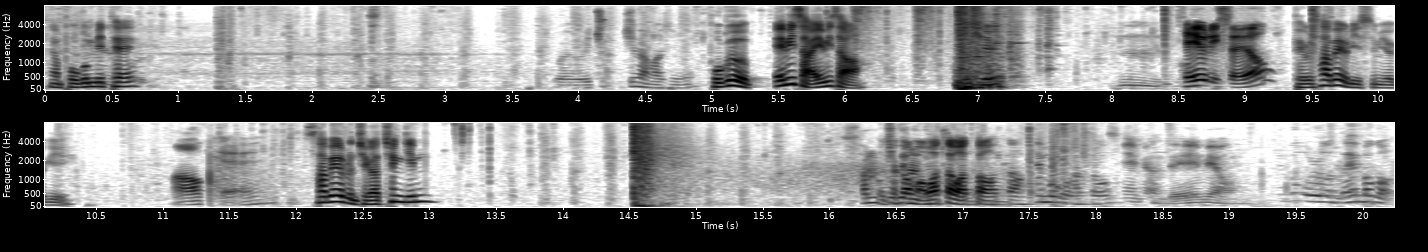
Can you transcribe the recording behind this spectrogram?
그냥 보급 밑에 왜쭉 지나가시네 보급 에미사 에미사. 7 음. 배율 있어요? 배율 4배율 있음 여기. 아 오케이. 4배율은 제가 챙김. 삼 어, 왔다 왔다 왔다. 햄버거 갔다. 오. 세 명, 네 명. 햄버거 올라온다 햄버거.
